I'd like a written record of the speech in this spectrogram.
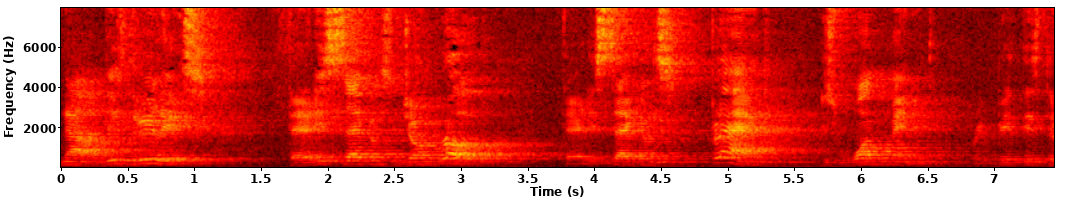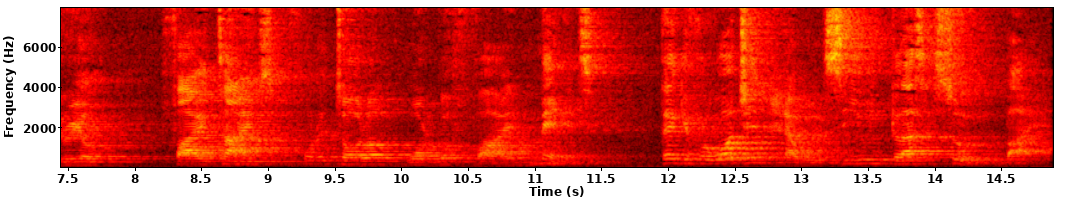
Now this drill is 30 seconds jump rope, 30 seconds plank, is one minute. Repeat this drill five times for a total work of five minutes. Thank you for watching and I will see you in class soon. Bye.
